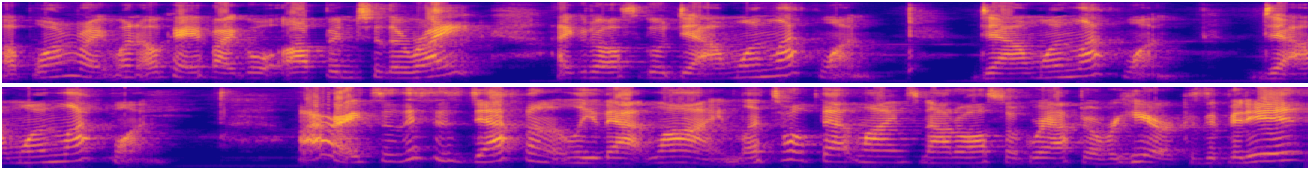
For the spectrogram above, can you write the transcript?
up one, right one. Okay, if I go up and to the right, I could also go down one, left one. Down one, left one. Down one, left one. All right, so this is definitely that line. Let's hope that line's not also graphed over here, because if it is,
